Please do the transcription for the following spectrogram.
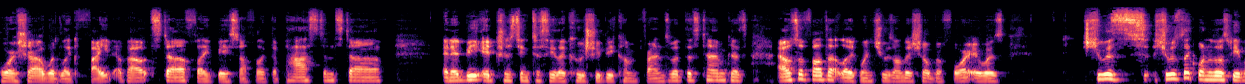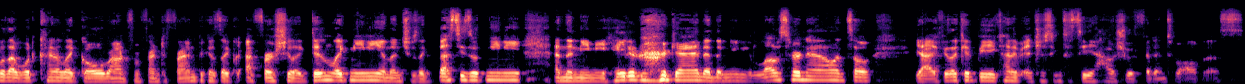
Porsha would like fight about stuff like based off like the past and stuff. And it'd be interesting to see like who she'd become friends with this time because I also felt that like when she was on the show before, it was she was she was like one of those people that would kind of like go around from friend to friend because like at first she like didn't like NeNe and then she was like besties with NeNe and then NeNe hated her again and then NeNe loves her now and so yeah, I feel like it'd be kind of interesting to see how she would fit into all of this.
